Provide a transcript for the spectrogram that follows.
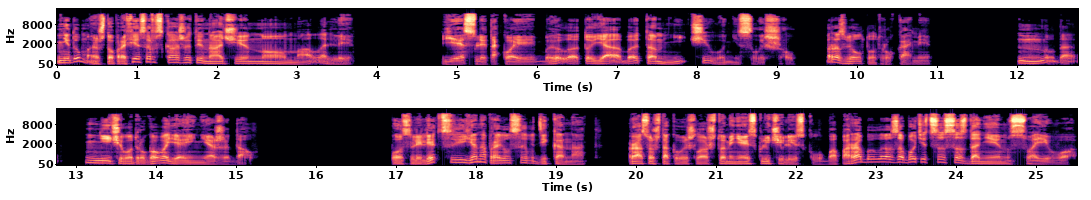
Не думаю, что профессор скажет иначе, но мало ли. Если такое и было, то я об этом ничего не слышал. Развел тот руками. Ну да, ничего другого я и не ожидал. После лекции я направился в деканат. Раз уж так вышло, что меня исключили из клуба, пора было заботиться созданием своего.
